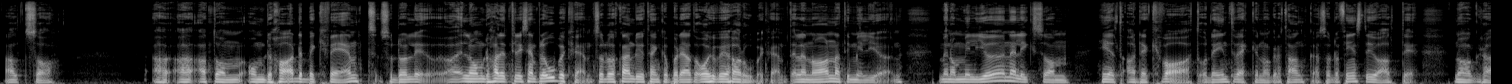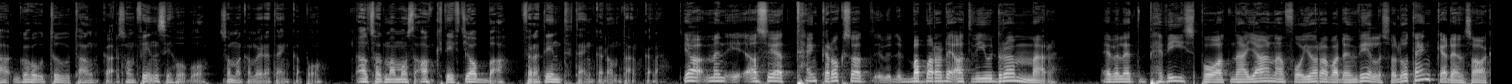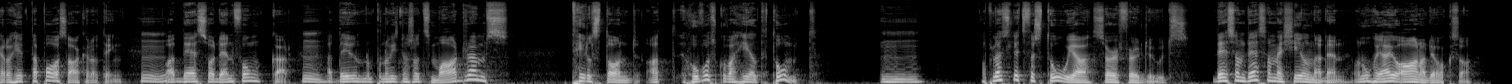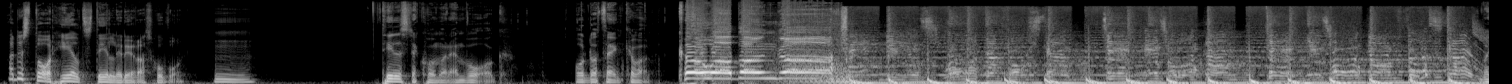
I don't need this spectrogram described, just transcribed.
Alltså, att om, om du har det bekvämt, så då, eller om du har det till exempel obekvämt, så då kan du ju tänka på det att oj vad jag har obekvämt, eller något annat i miljön. Men om miljön är liksom helt adekvat och det inte väcker några tankar, så då finns det ju alltid några go-to-tankar som finns i huvudet som man kan börja tänka på. Alltså att man måste aktivt jobba för att inte tänka de tankarna. Ja, men alltså jag tänker också att bara det att vi ju drömmer är väl ett bevis på att när hjärnan får göra vad den vill så då tänker den saker och hittar på saker och ting. Mm. Och att det är så den funkar. Mm. Att det är på något vis någon sorts mardrömstillstånd att huvudet skulle vara helt tomt. Mm. Och plötsligt förstod jag surfer dudes. Det är som det som är skillnaden, och nu har jag ju anat det också. Att det står helt still i deras huvuden. Mm. Tills det kommer en våg. Och då tänker man Kawabunga!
